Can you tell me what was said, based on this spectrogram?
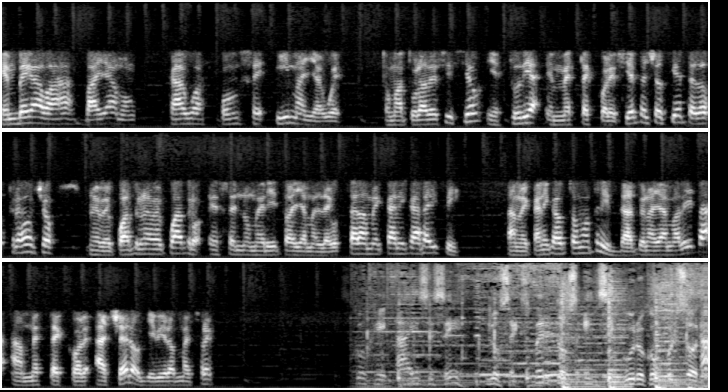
en Vega Baja, Bayamón, Caguas, Ponce y Mayagüez. Toma tú la decisión y estudia en Mestre Escoles 787-238-9494. Es el numerito a llamar. ¿Le gusta la mecánica racing? La mecánica automotriz, date una llamadita a Mestre Escoles. Achero, give it up, my friend. Escoge ASC, los expertos en seguro compulsorio.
